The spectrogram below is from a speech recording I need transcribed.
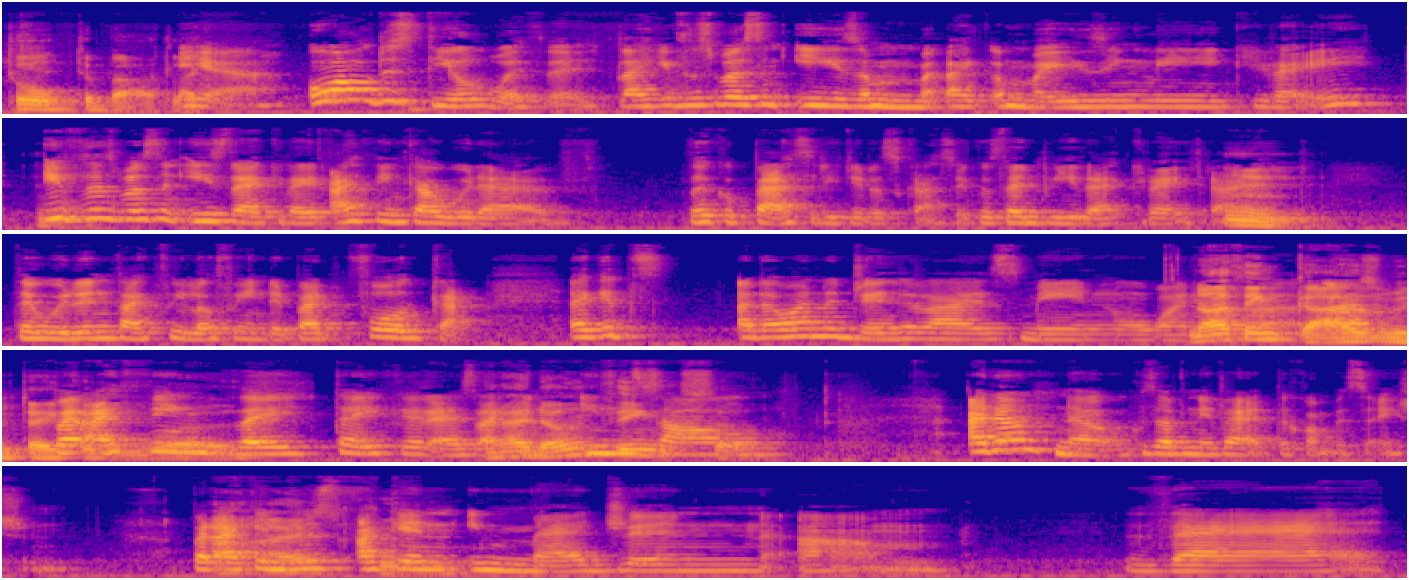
talked about. Like, yeah, or I'll just deal with it. Like if this person is am- like amazingly great, if this person is that great, I think I would have the capacity to discuss it because they'd be that great, right? Mm. They wouldn't like feel offended. But for a guy, like it's. I don't want to generalize men or whatever. No, I think guys would take it more. but I think worse. they take it as like I don't think insult. so. I don't know because I've never had the conversation. But I can I just I can imagine um, that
